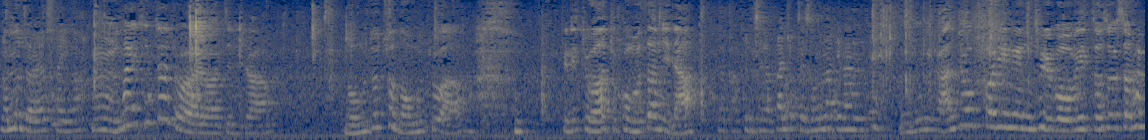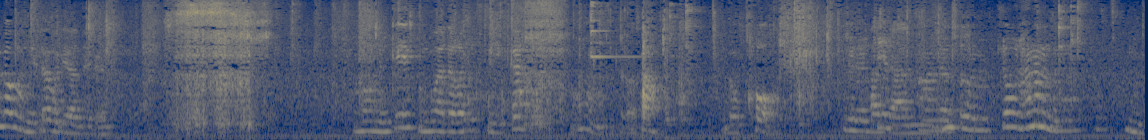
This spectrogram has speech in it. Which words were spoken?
너무 좋아요, 사이가. 음, 사이 진짜 좋아요, 아들이랑. 너무 좋죠, 너무 좋아. 둘이 좋아 좋고 못 삽니다. 가끔 제가 깐족돼서 혼나긴 하는데. 음, 안좋거리는 즐거움이 또 쏠쏠한가 봅니다, 우리 아들은. 뭐 먹는지 궁금하다고 하셨으니까, 음, 들어서 넣고, 이제 좀, 좀 하나만 더 먹어. 음.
